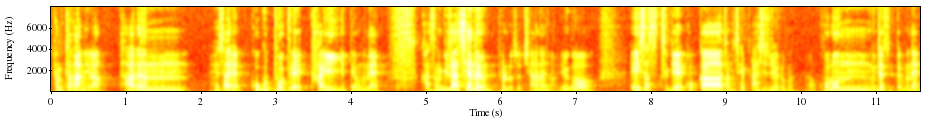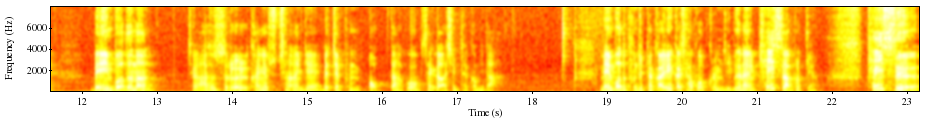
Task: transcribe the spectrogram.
평타가 아니라 다른 회사의 고급 보드의 가격이기 때문에 가성비 자체는 별로 좋지 않아요. 이거 에이서스 특유의 고가 정책 아시죠 여러분? 어, 그런 문제점 때문에 메인보드는 제가 아수스를 강력 추천하는 게 몇 제품 없다고 생각하시면 될 겁니다. 메인보드 품질평가 여기까지 하고 그럼 이제 이번에는 케이스를 한번 볼게요. 케이스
